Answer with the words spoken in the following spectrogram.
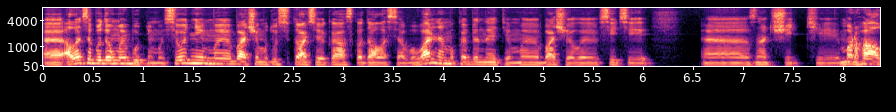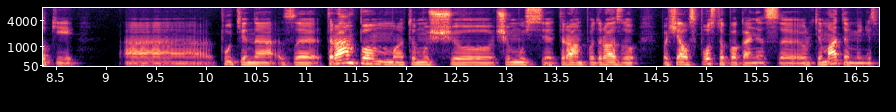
Е, Але це буде в майбутньому. Сьогодні ми бачимо ту ситуацію, яка складалася в овальному кабінеті. Ми бачили всі ці, е, значить, моргалки е, Путіна з Трампом, тому що чомусь Трамп одразу почав з поступок, а не з ультиматумів, ні з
